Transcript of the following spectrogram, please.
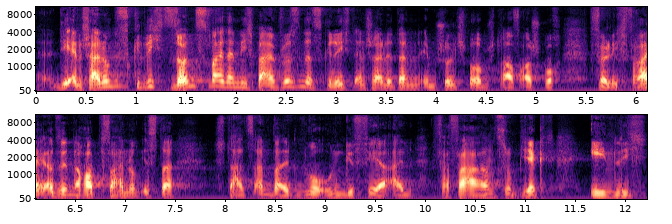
äh, die Entscheidung des Gerichts sonst weiter nicht beeinflussen. Das Gericht entscheidet dann im Schuldspruch, im Strafausspruch völlig frei. Also in der Hauptverhandlung ist der Staatsanwalt nur ungefähr ein Verfahrensobjekt ähnlich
